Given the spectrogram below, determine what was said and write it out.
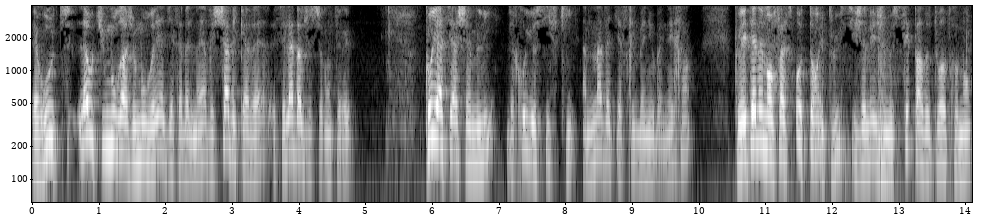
et Ruth, là où tu mourras, je mourrai, elle dit à sa belle-mère, Vesham et Kaver, et c'est là-bas que je serai enterré. Koyase Amavet Yafrid ben Benecha, que l'éternel m'en fasse autant et plus si jamais je me sépare de toi autrement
